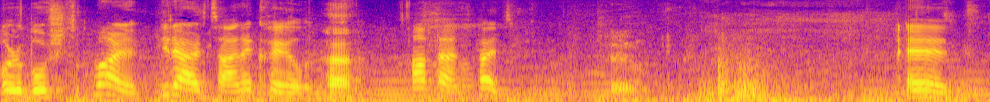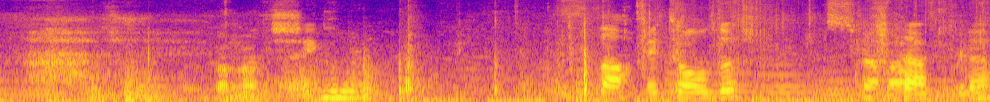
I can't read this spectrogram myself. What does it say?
Orada boşluk var ya birer tane kayalım. Ha. Hanımefendi hadi. Evet. Zahmet oldu. Estağfurullah.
